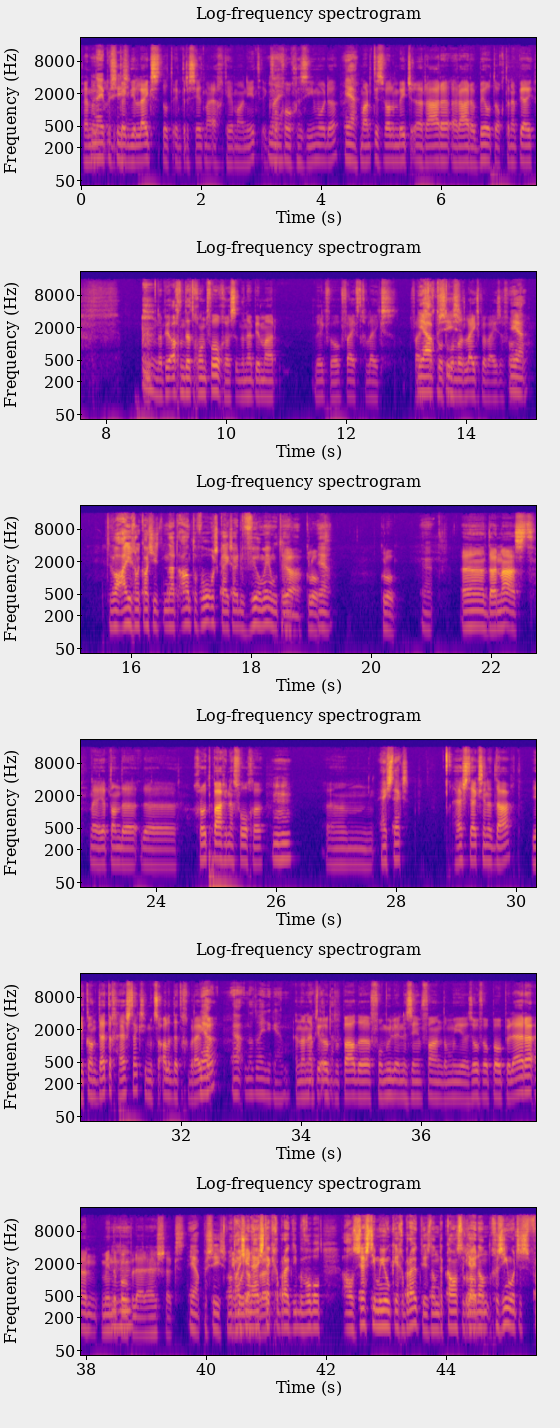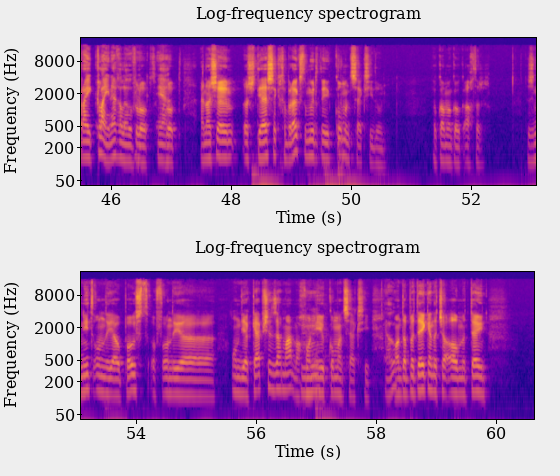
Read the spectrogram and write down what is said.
En, Nee, precies. Kijk, die likes, dat interesseert mij eigenlijk helemaal niet. Ik wil gewoon gezien worden. Ja. Maar het is wel een beetje een rare, een rare beeld, toch? Dan heb jij dan heb je 3800 volgers en dan heb je maar, weet ik veel, 50 likes. 50 Ja, tot precies. 100 likes bij wijze van. Ja. Terwijl eigenlijk als je naar het aantal volgers kijkt, zou je er veel meer moeten Ja, hebben. klopt. Ja. Klopt. Ja. Eh, daarnaast, nee, je hebt dan de, de grote pagina's volgen. Mhm. ehm, Hashtags. hashtags inderdaad. Je kan 30 hashtags, je moet ze alle 30 gebruiken. Ja, dat weet ik. Ja. En dan heb je ook 30. bepaalde formule in de zin van... dan moet je zoveel populaire en minder Mhm. populaire hashtags. Ja, precies. Want als je een hashtag gebruikt die bijvoorbeeld al 16 miljoen keer gebruikt is, dan de kans dat jij dan gezien wordt is vrij klein, hè, geloof ik. Klopt, Ja. klopt. En als je, als je die hashtag gebruikt, dan moet je dat in je comment sectie doen. Daar kwam ik ook achter. Dus niet onder jouw post of onder je, onder je caption, zeg maar, maar gewoon Mhm. in je comment sectie. Oh, Want dat betekent dat je al meteen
